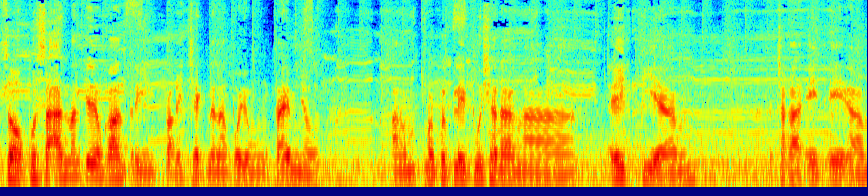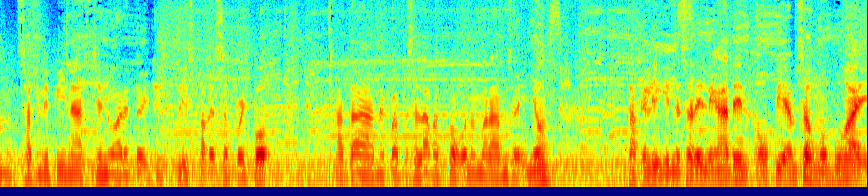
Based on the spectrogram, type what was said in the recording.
So, kung saan man kayong country, pakicheck na lang po yung time nyo. Ang magpe-play po siya ng uh, 8 p.m. at saka 8 a.m. sa Pilipinas, January 30. Please paki-support po. At uh, nagpapasalamat po ako ng marami sa inyo. Takiligin na sarili natin. OPM Song, mabuhay!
